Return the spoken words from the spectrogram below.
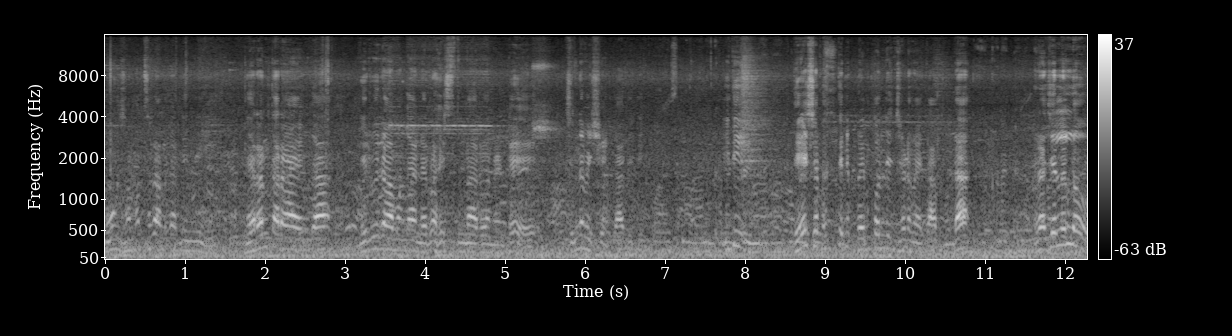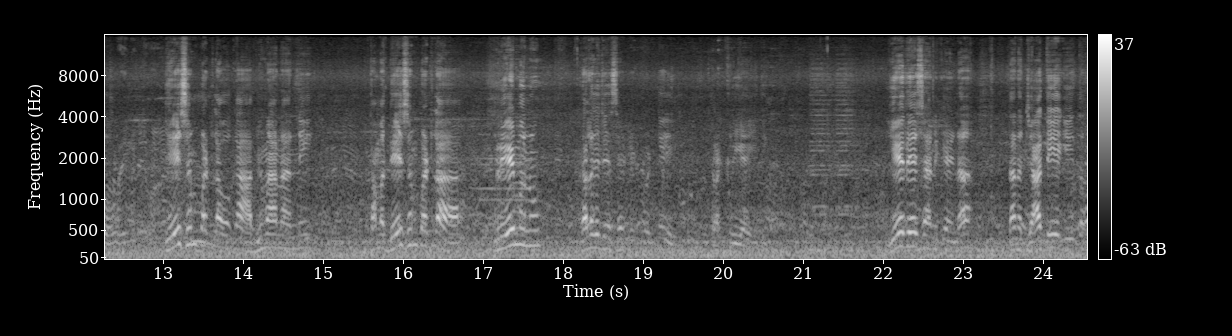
మూడు సంవత్సరాలుగా దీన్ని నిరంతరాయంగా నిర్విరామంగా నిర్వహిస్తున్నారు అని అంటే చిన్న విషయం కాదు ఇది. ఇది దేశభక్తిని పెంపొందించడమే కాకుండా ప్రజలలో దేశం పట్ల ఒక అభిమానాన్ని తమ దేశం పట్ల ప్రేమను కలగజేసేటటువంటి ప్రక్రియ ఇది. ఏ దేశానికైనా తన జాతీయ గీతం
